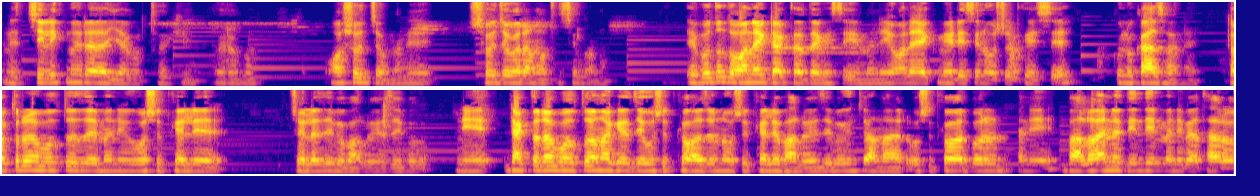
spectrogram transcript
মানে চিলিক মেরা ইয়া করতো আর কি, ওইরকম। অসহ্য মানে সহ্য করার মতো ছিল না। এ পর্যন্ত অনেক ডাক্তার দেখেছি মানে অনেক মেডিসিন ওষুধ খেয়েছে, কোনো কাজ হয় না ডক্টররা বলতো যে মানে ওষুধ খেলে চলে যাবে ভালো হয়ে যাবে মানে ডাক্তাররা বলতো আমাকে যে, ওষুধ খাওয়ার জন্য ওষুধ খেলে ভালো হয়ে যাবে কিন্তু আমার ওষুধ খাওয়ার পর মানে ভালো হয় না, দিন দিন মানে ব্যথা আরও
